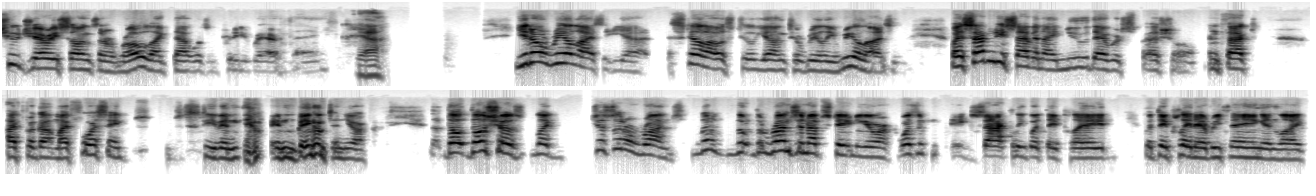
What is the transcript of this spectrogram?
two Jerry songs in a row like that was a pretty rare thing. Yeah. You don't realize it yet. Still, I was too young to really realize it. By 77, I knew they were special. In fact, I forgot my four St. Stephen in, in Binghamton, New York. Th- those shows, like just little runs, little the, the, runs in upstate New York wasn't exactly what they played, but they played everything. And like,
